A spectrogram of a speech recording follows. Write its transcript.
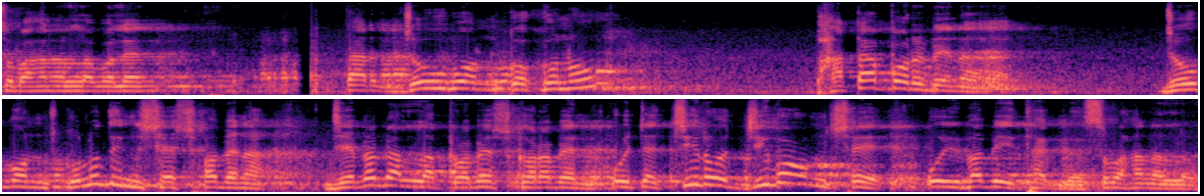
সুবহানাল্লাহ বলেন। তার যৌবন কখনো ভাটা পড়বে না, যৌবন কোনোদিন শেষ হবে না। যেভাবে আল্লাহ প্রবেশ করাবেন, ওইটা চিরজীবন সে ওইভাবেই থাকবে, সুবহানাল্লাহ।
